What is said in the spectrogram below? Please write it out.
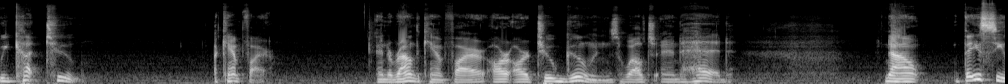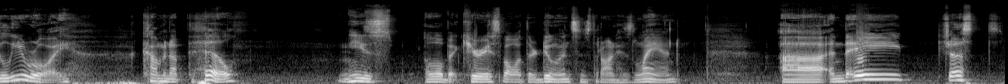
We cut to a campfire. And around the campfire are our two goons, Welch and Head. Now, they see Leroy coming up the hill, and he's a little bit curious about what they're doing since they're on his land. Uh, and they just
